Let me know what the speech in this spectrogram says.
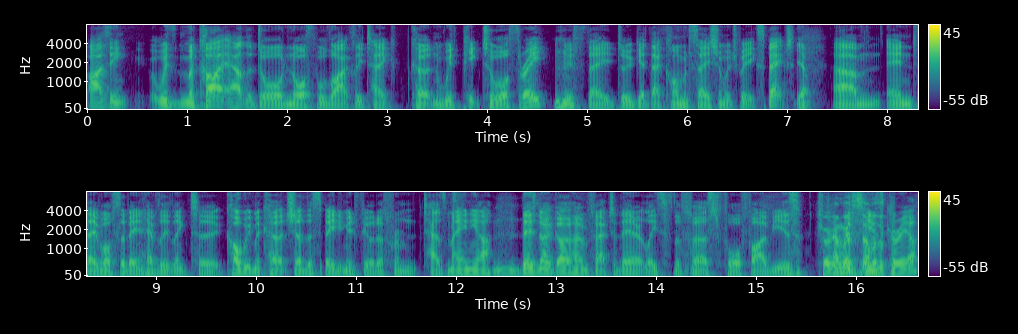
I think with McKay out the door, North will likely take Curtin with pick two or 3 if they do get that compensation, which we expect. Yep. Um, and they've also been heavily linked to Colby McKercher, the speedy midfielder from Tasmania. There's no go home factor there, at least for the first four or five years True. and with some his of the career.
